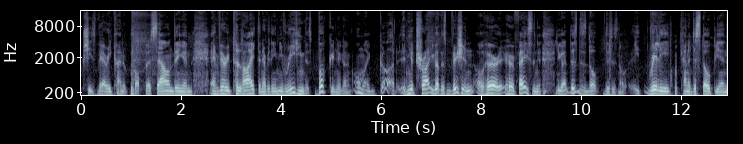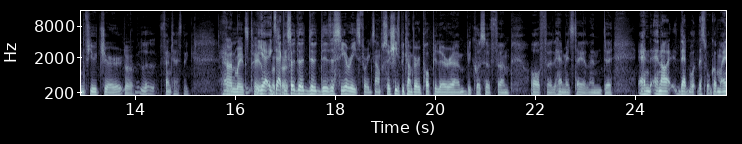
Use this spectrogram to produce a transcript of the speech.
she's very kind of proper sounding and, and very polite and everything. And you're reading this book and you're going, oh my god! And you try, you got this vision of her her face, and you you go, this is not this is not really kind of dystopian future, yeah. fantastic. Handmaid's Tale. Yeah, exactly. So the, the, the the series, for example, so she's become very popular um, because of um, of uh, the Handmaid's Tale, and uh, and and I that that's what got my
